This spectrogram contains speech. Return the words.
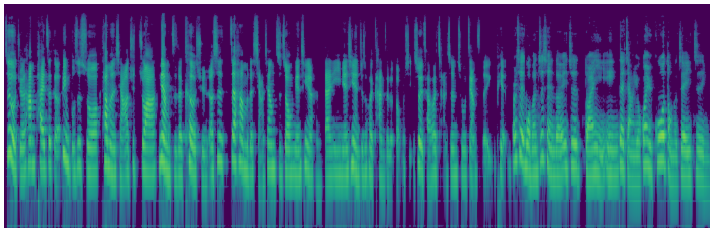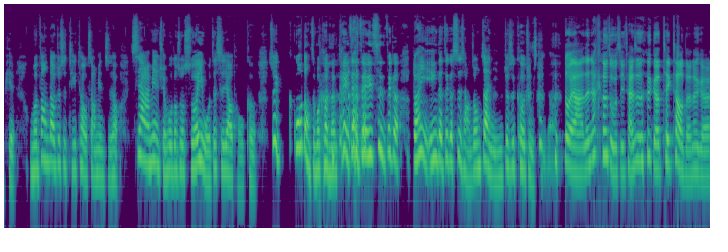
所以我觉得他们拍这个，并不是说他们想要去抓那样子的客群，而是在他们的想象之中，年轻人很单一，年轻人就是会看这个东西，所以才会产生出这样子的影片。而且我们之前的一支短影音在讲有关于郭董的这一支影片，我们放到就是 TikTok 上面之后，下面全部都说，所以我这次要投科，所以郭董怎么可能可以在这一次这个 短影音的这个市场中占赢就是科主席呢？对啊，人家科主席才是那个 TikTok 的那个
